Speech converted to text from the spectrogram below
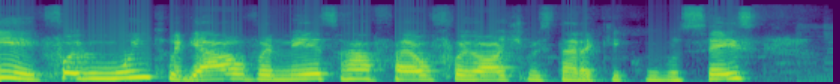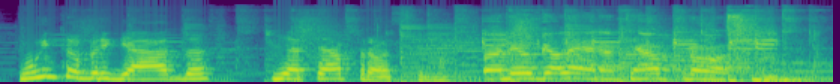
E foi muito legal, Vanessa, Rafael, foi ótimo estar aqui com vocês. Muito obrigada e até a próxima. Valeu, galera. Até a próxima.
